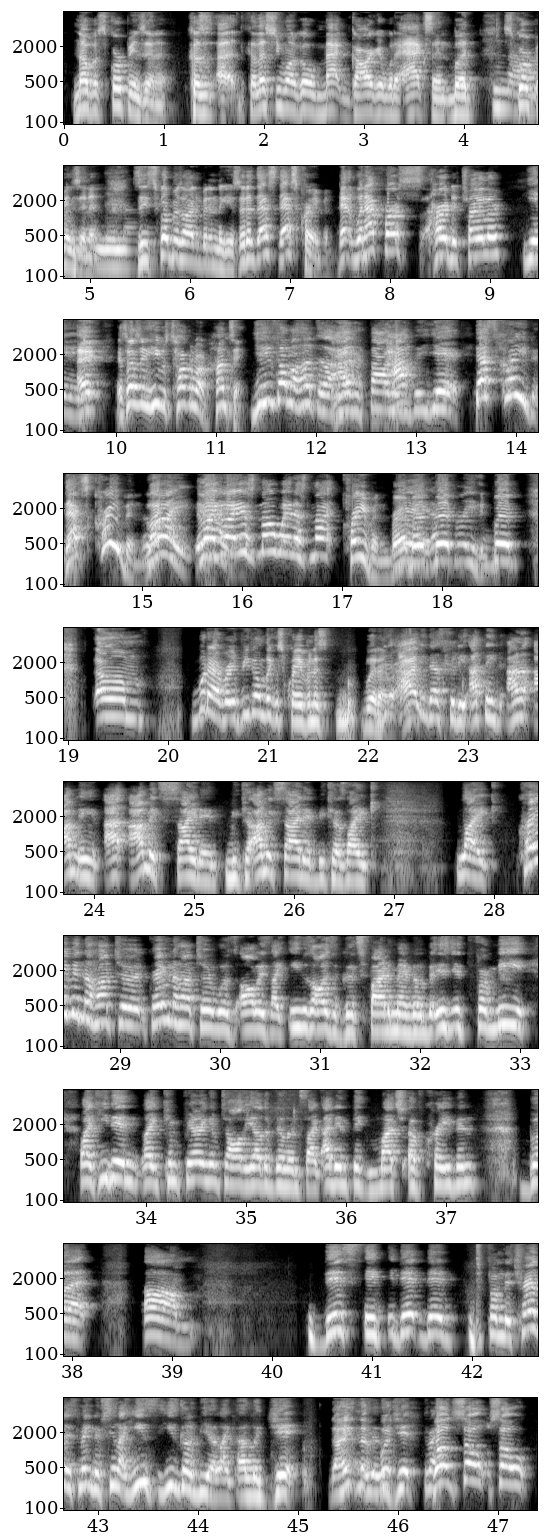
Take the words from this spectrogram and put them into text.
no, but Scorpion's in it. Because uh, unless you want to go Mac Gargan with an accent, but No, Scorpion's in it. no, see, Scorpion's already been in the game, so that, that's that's Kraven. That when I first heard the trailer, Yeah, I, especially he was talking about hunting. yeah. You talking about Hunter? I Yeah. haven't found How- anything yet. That's Kraven. That's Kraven. Like, right. like, right. like, there's no way that's not Kraven, bro. Yeah, but, that's but, but, um, whatever. If you don't think it's Kraven, it's whatever. I, I, think that's pretty. I think I. I mean, I, I'm excited because I'm excited because like, like Kraven the Hunter. Kraven the Hunter was always like he was always a good Spider-Man villain, but it's, it, for me, like he didn't like comparing him to all the other villains. Like I didn't think much of Kraven, but um. This it, it did, did from the trailer. It's making him seem like he's he's gonna be a like a legit no, he- no, wait, legit threat. well, so so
